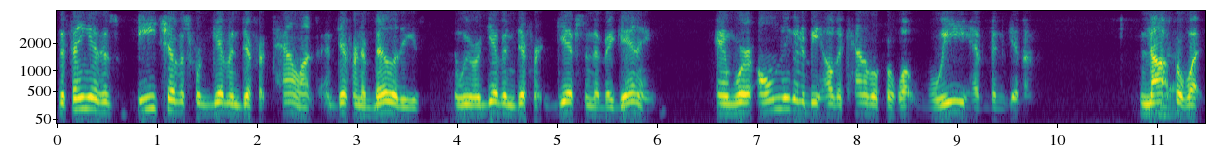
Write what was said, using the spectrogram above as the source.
The thing is, is each of us were given different talents and different abilities and we were given different gifts in the beginning. And we're only going to be held accountable for what we have been given, not yeah. for what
